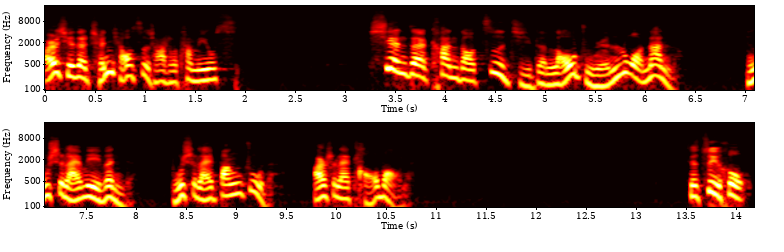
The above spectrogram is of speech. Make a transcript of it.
而且在陈桥自杀的时候他没有死。现在看到自己的老主人落难了，不是来慰问的。不是来帮助的，而是来讨宝的。所以最后，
